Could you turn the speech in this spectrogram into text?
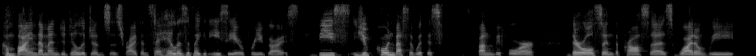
combine them in due diligences right and say hey let's make it easier for you guys. These you've co-invested with this fund before they're also in the process. Why don't we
